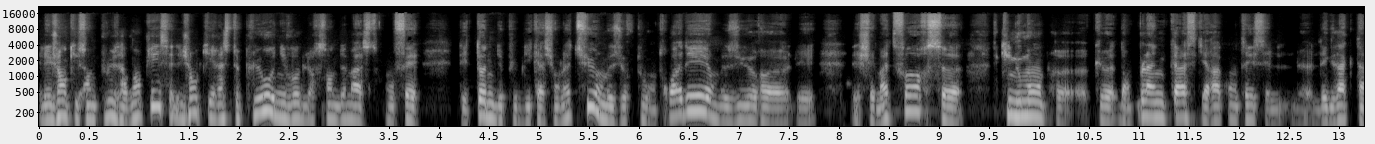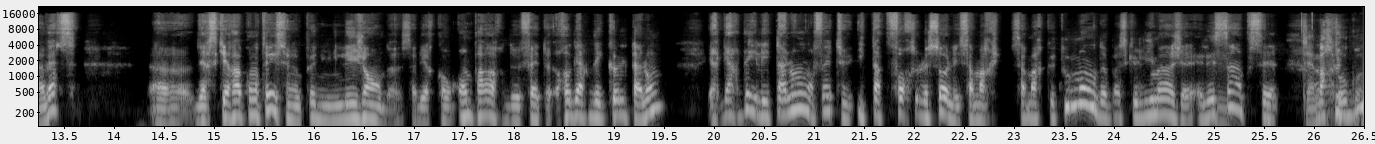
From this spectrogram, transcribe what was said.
Et les gens qui sont plus avant-pied, c'est des gens qui restent plus haut au niveau de leur centre de masse. On fait des tonnes de publications là-dessus, on mesure tout en 3D, on mesure euh, les, schémas de force, ce euh, qui nous montre euh, que dans plein de cas, ce qui est raconté, c'est l'exact inverse. Euh, ce qui est raconté, c'est un peu une légende. C'est-à-dire qu'on part de fait, regarder que le talon, et regardez, les talons, en fait, ils tapent fort le sol et ça marche, ça marque tout le monde parce que l'image, elle, est mm. simple. C'est un marteau, quoi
